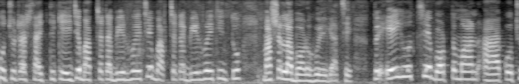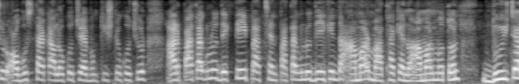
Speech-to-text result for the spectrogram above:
কচুটার সাইড থেকে এই যে বাচ্চাটা বের হয়েছে, বাচ্চাটা বের হয়ে কিন্তু মাসাল্লাহ বড় হয়ে গেছে। তো এই হচ্ছে বর্তমান কচুর অবস্থা, কালো কচু এবং কৃষ্ণ কচুর। আর পাতাগুলো দেখতেই পাচ্ছেন, পাতাগুলো দিয়ে কিন্তু আমার মাথা কেন, আমার মতন দুইটা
